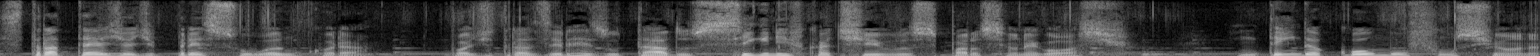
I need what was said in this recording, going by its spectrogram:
Estratégia de preço âncora pode trazer resultados significativos para o seu negócio. Entenda como funciona.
